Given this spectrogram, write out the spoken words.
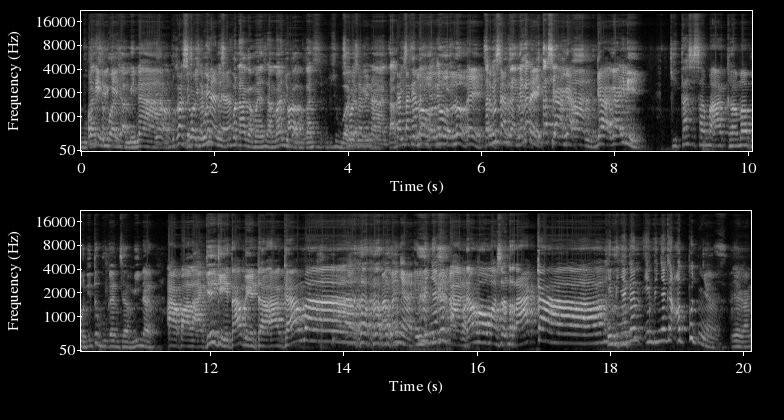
bukan Oke, sebuah oke. jaminan Ya, bukan sebuah meskipun, jaminan ya. meskipun agamanya sama juga Ah. bukan se- sebuah, Sebuah jaminan. jaminan. tapi Katakan setidaknya Lo, lo, lo, eh, tapi sebentar, setidaknya kan kita enggak, seiman enggak, enggak, ini. Kita sesama agama pun itu bukan jaminan. Apalagi kita beda agama. Makanya intinya kan? Anda mau masuk neraka. intinya kan intinya kan outputnya, ya kan?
